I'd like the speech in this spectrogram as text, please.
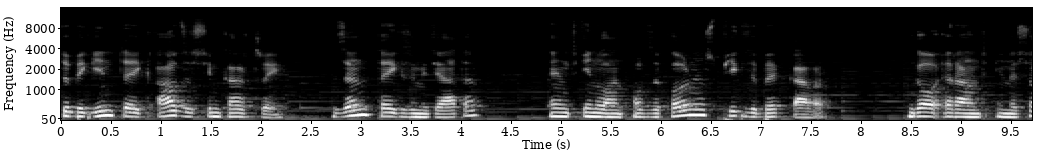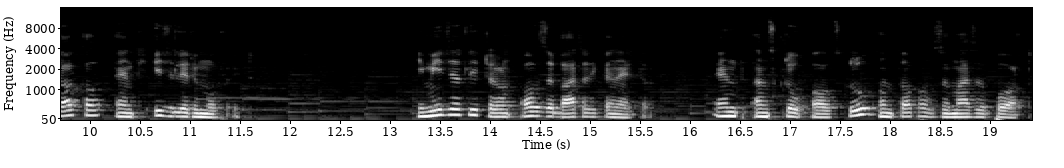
To begin take out the SIM card tray. Then take the mediator and in one of the corners pick the back cover. Go around in a circle and easily remove it. Immediately turn off the battery connector and unscrew all screw on top of the motherboard.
